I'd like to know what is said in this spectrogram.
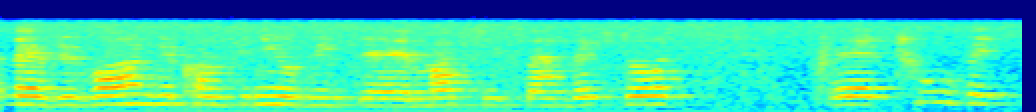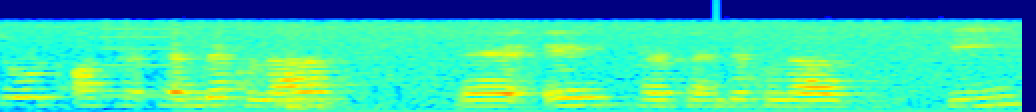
Hello everyone, we continue with the matrix and vectors. Uh, two vectors are perpendicular, uh, A perpendicular B,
